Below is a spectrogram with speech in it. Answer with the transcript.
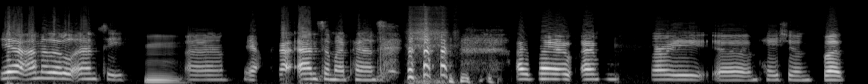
Yeah, I'm a little antsy. Mm. Uh, yeah, I got ants in my pants. I'm, uh, I'm very uh, impatient, but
